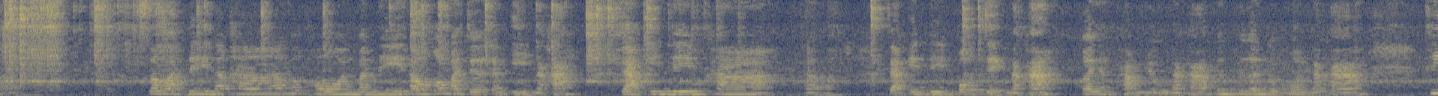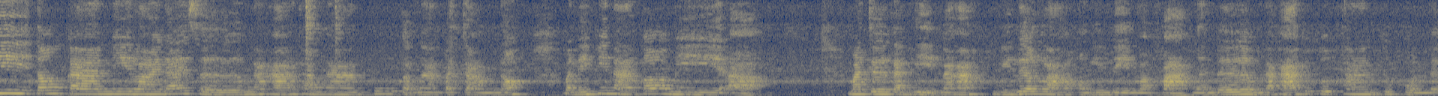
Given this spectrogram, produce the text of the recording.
ค่ะ สวัสดีนะคะทุกคนวันนี้เราก็มาเจอกันอีกนะคะ จากอินดีมค่ะจากอินดีมโปรเจกต์นะคะ ก็ยังทำอยู่นะคะ เพื่อนๆทุกคนนะคะ ที่ต้องการมีรายได้เสริมนะคะทำงานคู่กับงานประจำเนาะวันนี้พี่นางก็มีมาเจอกันอีกนะคะ มีเรื่องราวของอินดีมมาฝากเหมือนเดิมนะคะ ทุกๆท่านทุกคนเล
